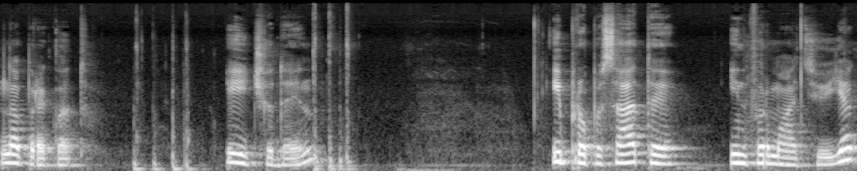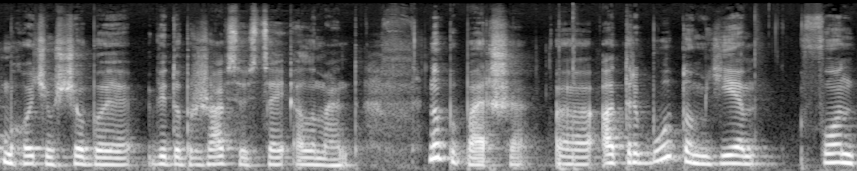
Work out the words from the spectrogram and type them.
наприклад, H1, і прописати інформацію, як ми хочемо, щоб відображався ось цей елемент. Ну, по-перше, е, атрибутом є фонд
